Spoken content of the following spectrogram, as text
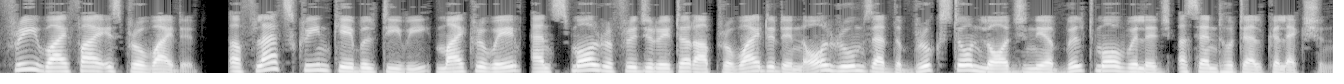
Free Wi-Fi is provided. A flat-screen cable TV, microwave, and small refrigerator are provided in all rooms at the Brookstone Lodge near Biltmore Village, Ascend Hotel Collection.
